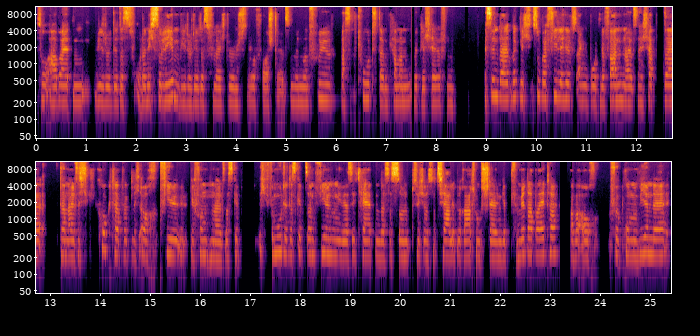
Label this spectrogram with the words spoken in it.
so arbeiten, wie du dir das oder nicht so leben, wie du dir das vielleicht wünschst oder vorstellst. Und wenn man früh was tut, dann kann man wirklich helfen. Es sind da wirklich super viele Hilfsangebote vorhanden. Also ich habe da dann, als ich geguckt habe, wirklich auch viel gefunden. Also es gibt, ich vermute, das gibt es an vielen Universitäten, dass es so psychosoziale Beratungsstellen gibt für Mitarbeiter, aber auch für Promovierende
